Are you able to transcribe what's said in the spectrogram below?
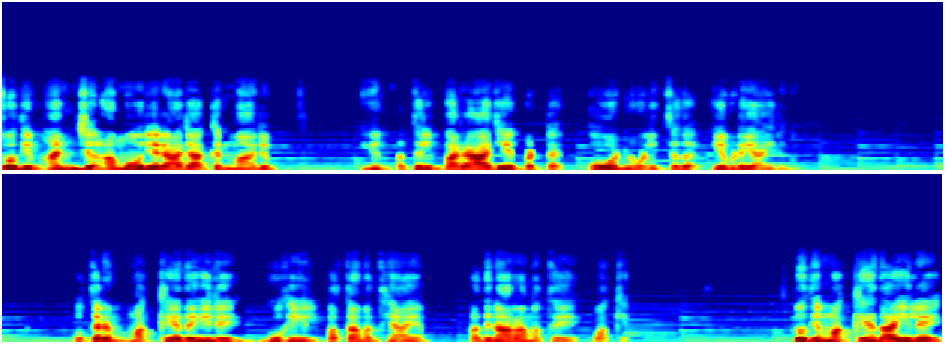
ചോദ്യം അഞ്ച് അമൂര്യ രാജാക്കന്മാരും യുദ്ധത്തിൽ പരാജയപ്പെട്ട് ഓടി ഒളിച്ചത് എവിടെയായിരുന്നു? ഉത്തരം മക്കേദയിലെ ഗുഹയിൽ. പത്താം അധ്യായം പതിനാറാമത്തെ വാക്യം. ചോദ്യം മക്കേദായിലെ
